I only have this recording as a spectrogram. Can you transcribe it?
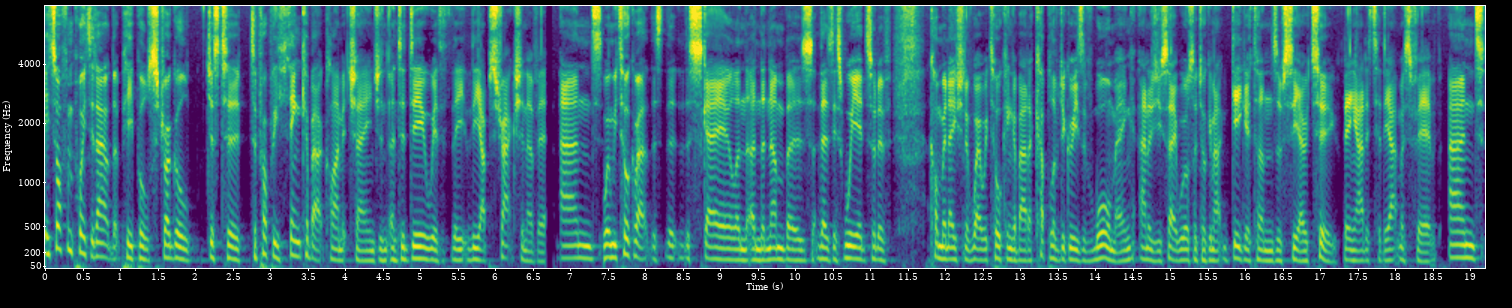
It's often pointed out that people struggle just to, to properly think about climate change and, and to deal with the, the abstraction of it. And when we talk about this, the, the scale and, and the numbers, there's this weird sort of combination of where we're talking about a couple of degrees of warming. And as you say, we're also talking about gigatons of CO2 being added to the atmosphere. And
